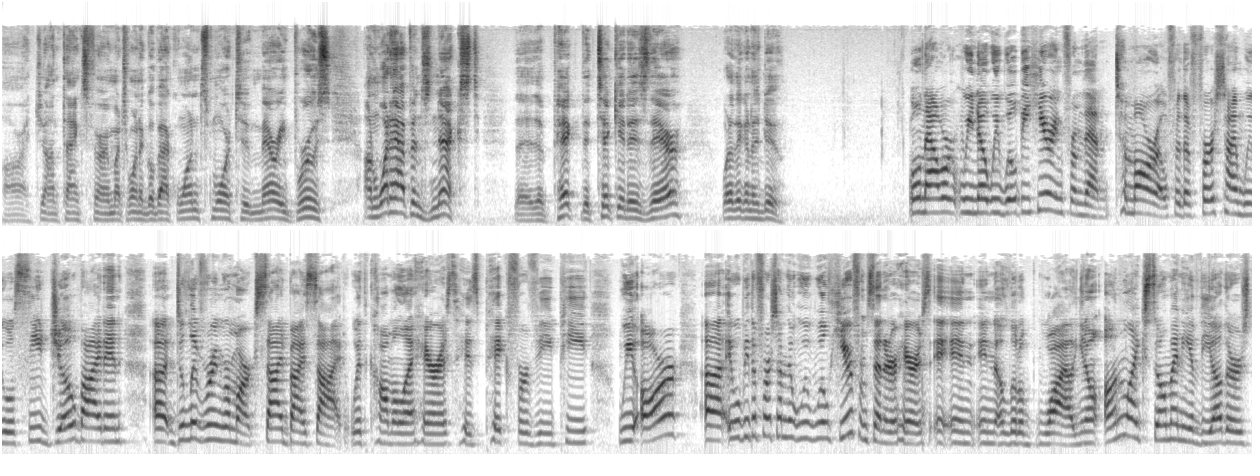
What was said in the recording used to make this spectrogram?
All right, John, thanks very much. I want to go back once more to Mary Bruce on what happens next. The, the pick, the ticket is there. What are they going to do? Well, now we know we will be hearing from them tomorrow. For the first time, we will see Joe Biden uh, delivering remarks side by side with Kamala Harris, his pick for VP. We are, uh, it will be the first time that we will hear from Senator Harris in, in, in a little while. You know, unlike so many of the others,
